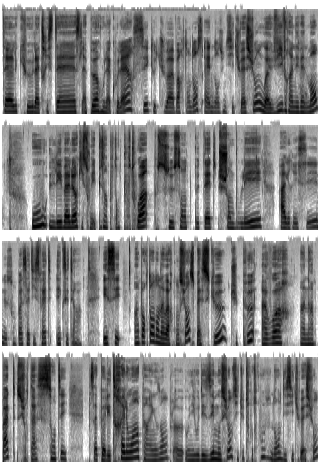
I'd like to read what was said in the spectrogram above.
telle que la tristesse, la peur ou la colère, c'est que tu vas avoir tendance à être dans une situation ou à vivre un événement où les valeurs qui sont les plus importantes pour toi se sentent peut-être chamboulées, agressées, ne sont pas satisfaites, etc. Et c'est important d'en avoir conscience parce que tu peux avoir un impact sur ta santé. Ça peut aller très loin, par exemple, euh, au niveau des émotions, si tu te retrouves dans des situations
